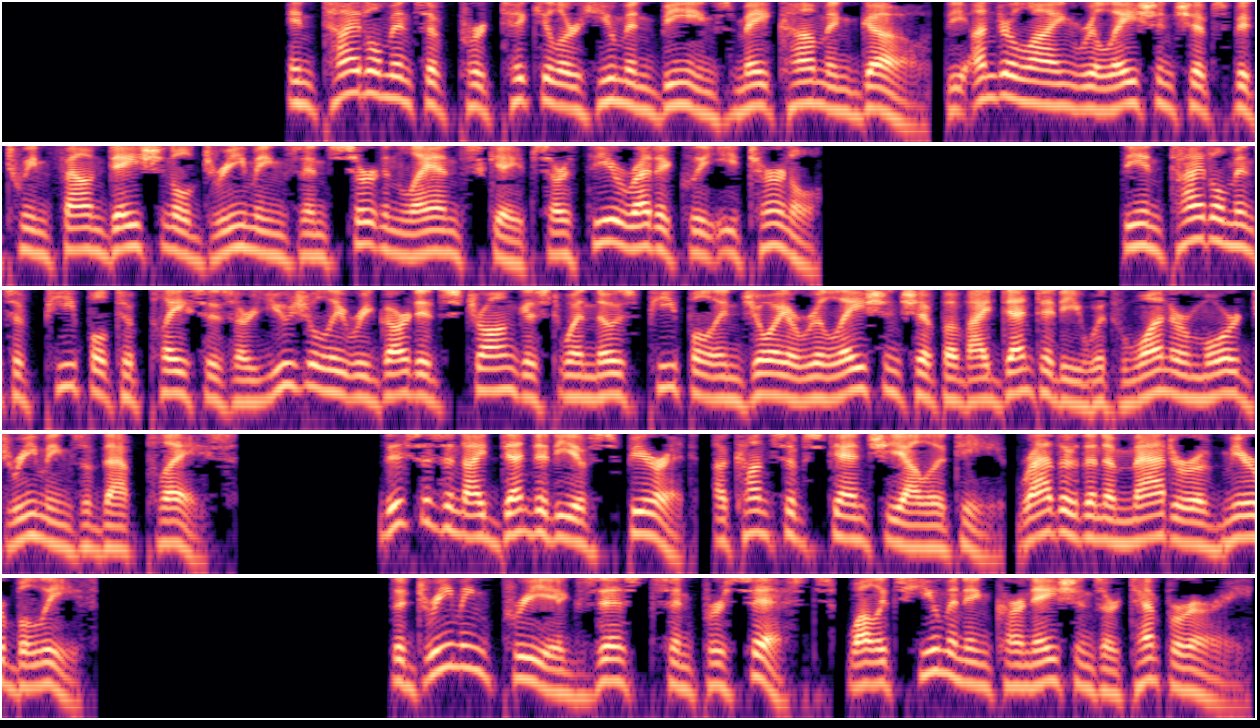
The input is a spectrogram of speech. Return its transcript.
Entitlements of particular human beings may come and go, the underlying relationships between foundational dreamings and certain landscapes are theoretically eternal. The entitlements of people to places are usually regarded strongest when those people enjoy a relationship of identity with one or more dreamings of that place. This is an identity of spirit, a consubstantiality, rather than a matter of mere belief. The dreaming pre-exists and persists, while its human incarnations are temporary.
